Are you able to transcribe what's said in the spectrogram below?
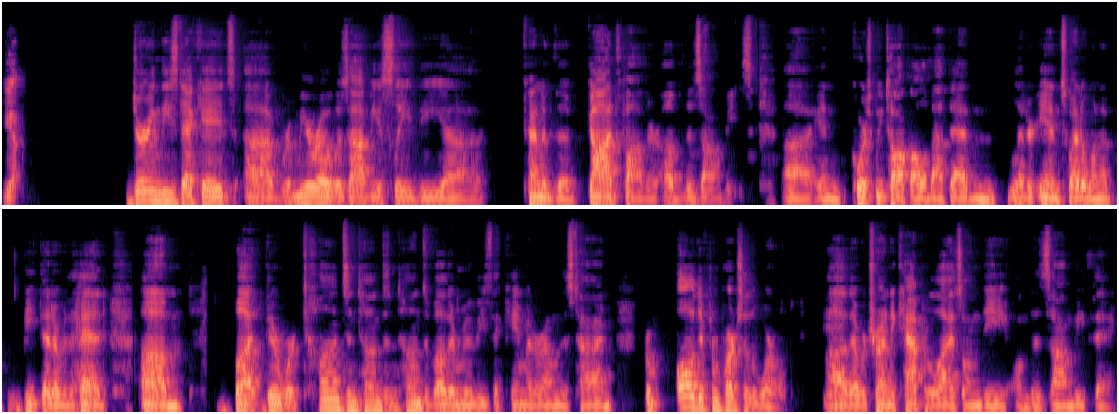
Yeah. During these decades, uh, Romero was obviously the uh, kind of the godfather of the zombies. Uh, and of course, we talk all about that in letter N, so I don't want to beat that over the head. Um, but there were tons and tons and tons of other movies that came out around this time from all different parts of the world uh, that were trying to capitalize on the on the zombie thing.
